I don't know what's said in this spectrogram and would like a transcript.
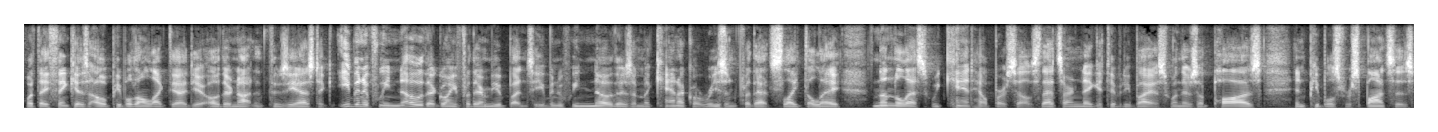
What they think is, oh, people don't like the idea. Oh, they're not enthusiastic. Even if we know they're going for their mute buttons, even if we know there's a mechanical reason for that slight delay, nonetheless, we can't help ourselves. That's our negativity bias. When there's a pause in people's responses,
